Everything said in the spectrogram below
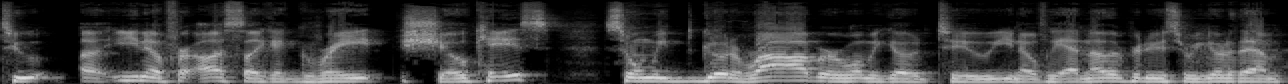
to uh, you know for us like a great showcase. So when we go to rob or when we go to you know if we had another producer we go to them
